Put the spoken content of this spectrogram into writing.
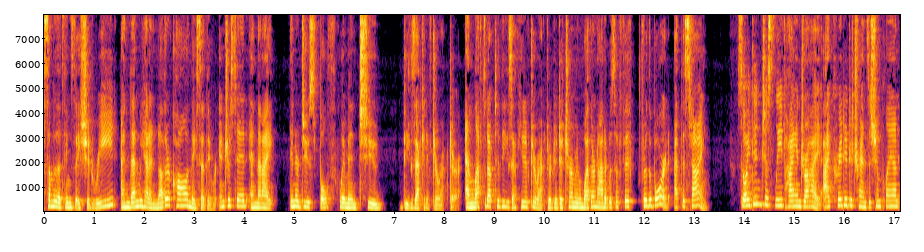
some of the things they should read. And then we had another call and they said they were interested. And then I introduced both women to the executive director and left it up to the executive director to determine whether or not it was a fit for the board at this time. So I didn't just leave high and dry. I created a transition plan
